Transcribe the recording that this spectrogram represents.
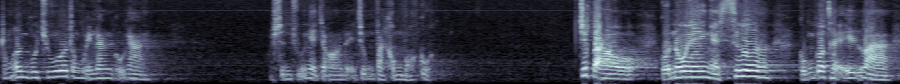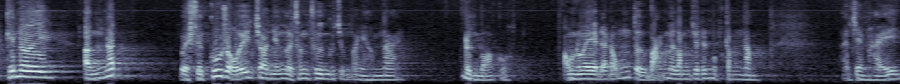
Trong ơn của Chúa, trong quyền năng của Ngài. Xin Chúa nghe cho để chúng ta không bỏ cuộc. Chiếc tàu của Noe ngày xưa cũng có thể là cái nơi ẩn nấp về sự cứu rỗi cho những người thân thương của chúng ta ngày hôm nay. Đừng bỏ cuộc. Ông Noe đã đóng từ 75 cho đến 100 năm. Anh chị em hãy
